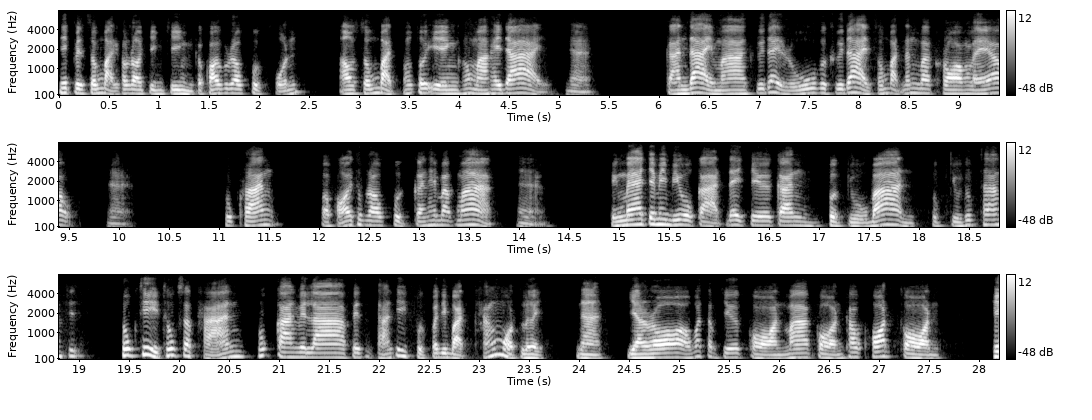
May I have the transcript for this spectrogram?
นี่เป็นสมบัติของเราจริง ๆ ก็ขอให้เราฝึกฝนเอาสมบัติของตัวเองเข้ามาให้ได้นะการได้มาคือได้รู้ก็คือได้สมบัตินั้นมาครองแล้วนะทุกครั้งก็ขอให้ทุกเราฝึกกันให้มากๆนะถึงแม้จะไม่มีโอกาสได้เจอกันฝึกอยู่บ้านฝึกอยู่ทุกทางที่ทุกที่ทุกสถานทุกการเวลาเป็นสถานที่ฝึกปฏิบัติทั้งหมดเลยนะ อย่ารอว่าต้องเจอก่อนมาก่อนเข้าคอร์สก่อน เห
